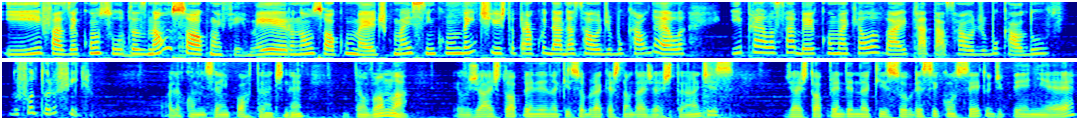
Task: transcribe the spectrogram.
ir fazer consultas não só com o enfermeiro, não só com o médico, mas sim com um dentista para cuidar da saúde bucal dela e para ela saber como é que ela vai tratar a saúde bucal do, do futuro filho. Olha como isso é importante, né? Então vamos lá. Eu já estou aprendendo aqui sobre a questão das gestantes, já estou aprendendo aqui sobre esse conceito de PNE.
